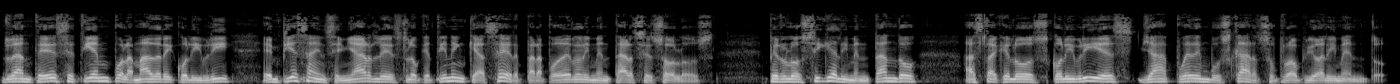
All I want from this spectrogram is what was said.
Durante ese tiempo la madre colibrí empieza a enseñarles lo que tienen que hacer para poder alimentarse solos, pero los sigue alimentando hasta que los colibríes ya pueden buscar su propio alimento.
